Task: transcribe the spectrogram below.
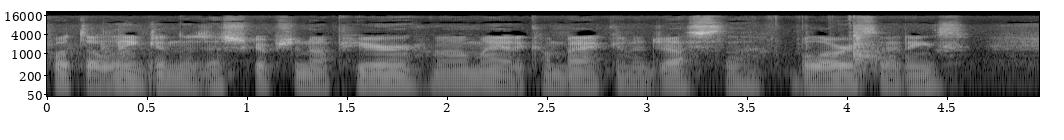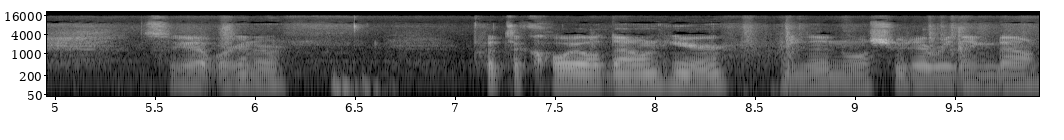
Put the link in the description up here. Um, I had to come back and adjust the blower settings. So yeah, we're gonna put the coil down here and then we'll shoot everything down.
